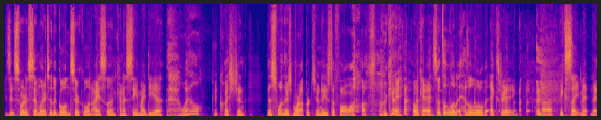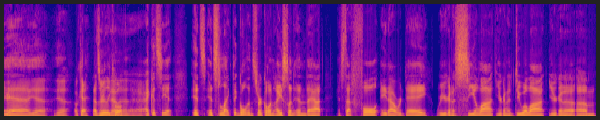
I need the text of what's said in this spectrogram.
Is it sort of similar to the Golden Circle in Iceland? Kind of same idea. Well, good question. This one, there's more opportunities to fall off. Okay. Okay. So it's a little. It has a little bit extra uh, excitement there. yeah, yeah, yeah. Okay. That's really Yeah, cool. I, I could see it. It's it's like the Golden Circle in Iceland in that it's that full eight hour day where you're going to see a lot, you're going to do a lot, you're going to um,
